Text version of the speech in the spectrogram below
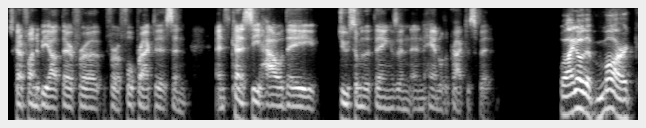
it's kind of fun to be out there for a for a full practice and and kind of see how they do some of the things and and handle the practice fit. Well, I know that Marc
